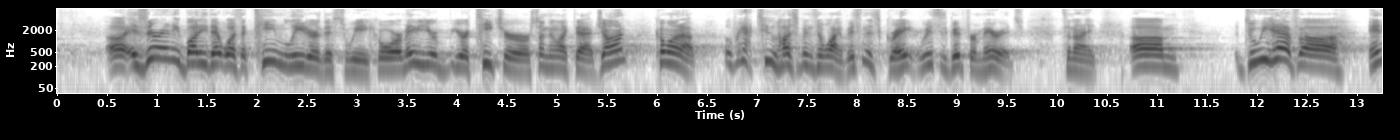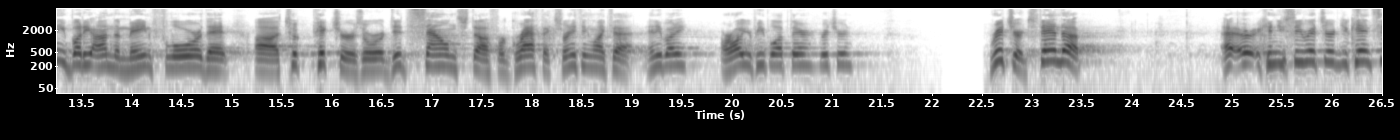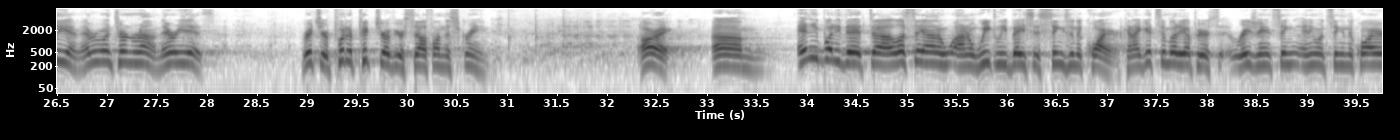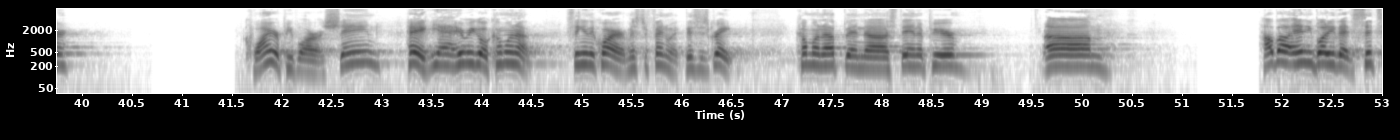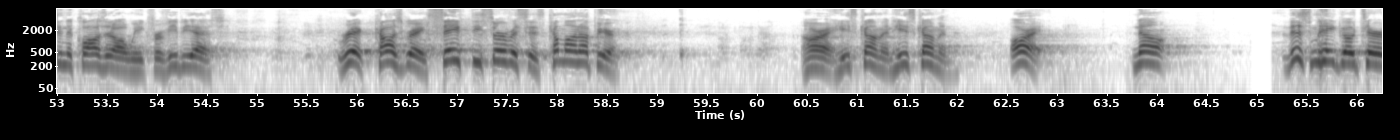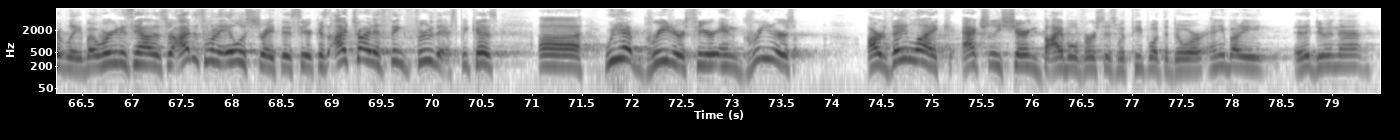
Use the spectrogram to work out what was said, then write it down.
uh, is there anybody that was a team leader this week, or maybe you're, you're a teacher or something like that? John, come on up. Look, we got two husbands and wife. Isn't this great? This is good for marriage tonight. Um, do we have uh, anybody on the main floor that uh, took pictures or did sound stuff or graphics or anything like that? Anybody? Are all your people up there, Richard? Richard, stand up. Uh, er, can you see Richard? You can't see him. Everyone turn around. There he is. Richard, put a picture of yourself on the screen. All right. Um, anybody that, uh, let's say on a, on a weekly basis, sings in the choir. Can I get somebody up here? Raise your hand. Sing. Anyone sing in the choir? Choir people are ashamed. Hey, yeah, here we go. Come on up. Sing in the choir. Mr. Fenwick, this is great. Come on up and uh, stand up here. Um, how about anybody that sits in the closet all week for VBS? Rick Cosgrave, Safety Services, come on up here. All right, he's coming. He's coming. All right. Now, this may go terribly, but we're going to see how this works. I just want to illustrate this here because I try to think through this because uh, we have greeters here, and greeters are they like actually sharing Bible verses with people at the door? Anybody? Are they doing that?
